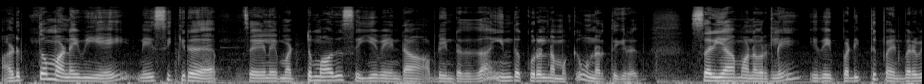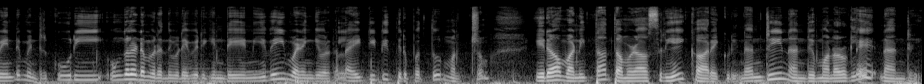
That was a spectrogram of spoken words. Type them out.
அடுத்த மனைவியை நேசிக்கிற செயலை மட்டுமாவது செய்ய வேண்டாம் அப்படின்றது தான் இந்த குரல் நமக்கு உணர்த்துகிறது. சரியா மாணவர்களே இதை படித்து பயன்பெற வேண்டும் என்று கூறி உங்களிடமிருந்து விடைபெறுகின்றேன். இதை வழங்கியவர்கள் ஐடிடி திருப்பத்தூர் மற்றும் இரா வனிதா தமிழாசிரியை காரைக்குடி. நன்றி நன்றி மாணவர்களே நன்றி.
